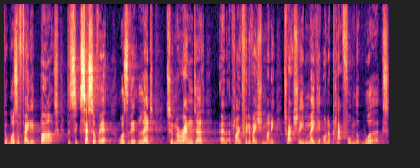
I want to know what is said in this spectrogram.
that was a failure, but the success of it was that it led to Miranda uh, applying for innovation money to actually make it on a platform that works.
